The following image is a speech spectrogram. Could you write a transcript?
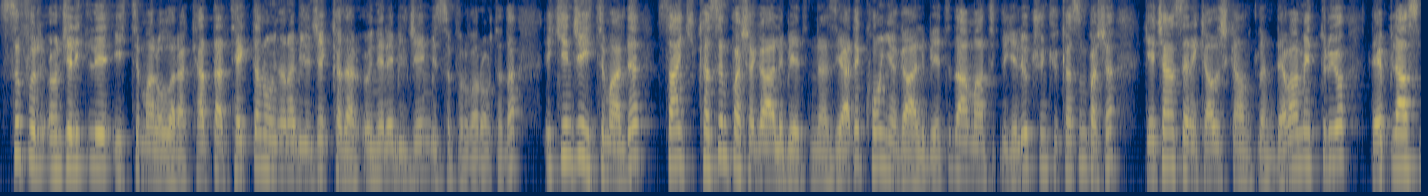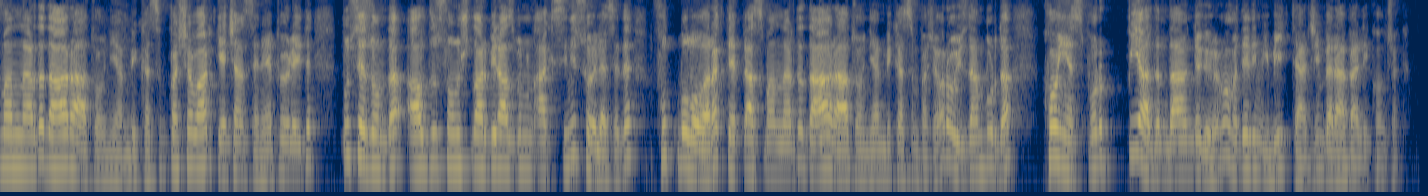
sıfır öncelikli ihtimal olarak hatta tekten oynanabilecek kadar önerebileceğim bir sıfır var ortada. İkinci ihtimalde sanki Kasımpaşa galibiyetinden ziyade Konya galibiyeti daha mantıklı geliyor. Çünkü Kasımpaşa geçen seneki alışkanlıklarını devam ettiriyor. Deplasmanlarda daha rahat oynayan bir Kasımpaşa var. Geçen sene hep öyleydi. Bu sezonda aldığı sonuçlar biraz bunun aksini söylese de futbol olarak deplasmanlarda daha rahat oynayan bir Kasımpaşa var. O yüzden burada Konyaspor'u bir adım daha önde görüyorum ama dediğim gibi ilk tercihim beraberlik olacak.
